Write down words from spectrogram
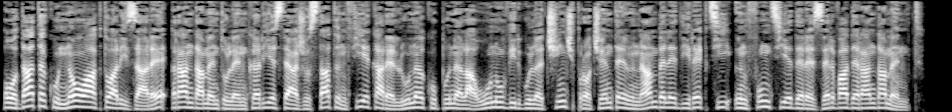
Odată cu noua actualizare, randamentul Anchor este ajustat în fiecare lună cu până la 1,5% în ambele direcții în funcție de rezerva de randament.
